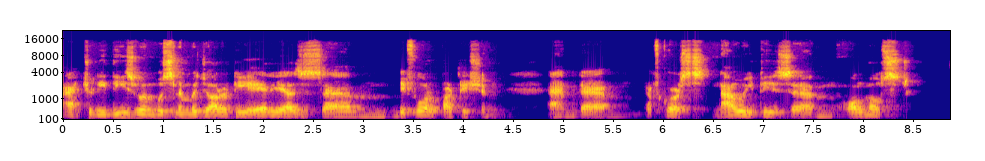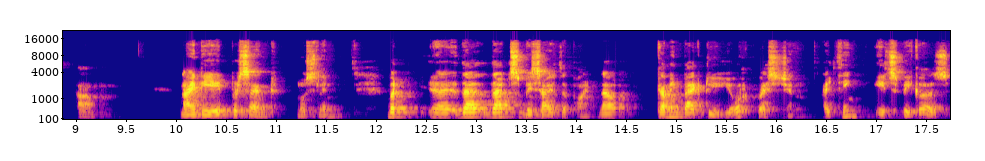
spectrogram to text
Actually, these were Muslim majority areas um, before partition, and um, of course now it is um, almost 98% um, Muslim. But uh, that, that's besides the point. Now, coming back to your question, I think it's because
